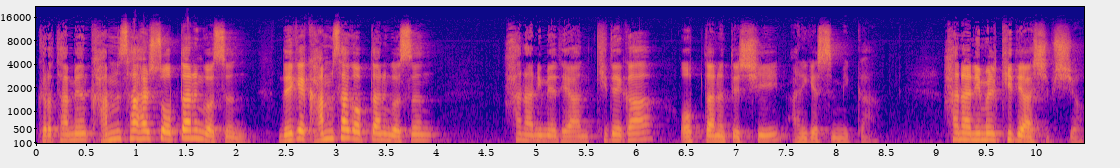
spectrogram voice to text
그렇다면 감사할 수 없다는 것은 내게 감사가 없다는 것은 하나님에 대한 기대가 없다는 뜻이 아니겠습니까? 하나님을 기대하십시오.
